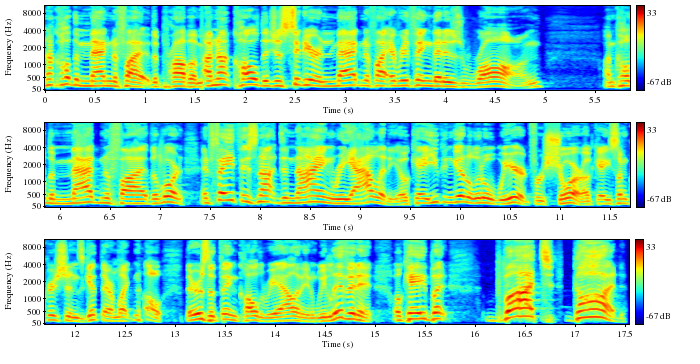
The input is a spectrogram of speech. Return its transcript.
I'm not called to magnify the problem. I'm not called to just sit here and magnify everything that is wrong. I'm called to magnify the Lord. And faith is not denying reality, okay? You can get a little weird for sure, okay? Some Christians get there. I'm like, no, there is a thing called reality and we live in it, okay? But but God,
